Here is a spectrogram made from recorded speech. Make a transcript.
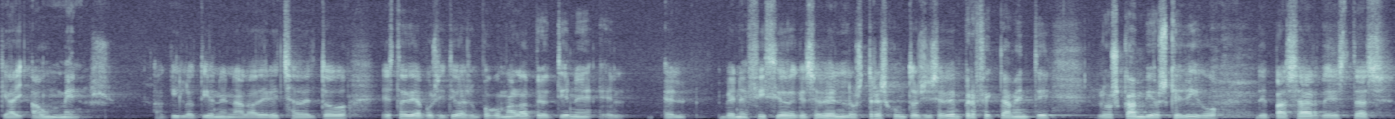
que hay aún menos. Aquí lo tienen a la derecha del todo. Esta diapositiva es un poco mala, pero tiene el, el beneficio de que se ven los tres juntos y se ven perfectamente los cambios que digo de pasar de estos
